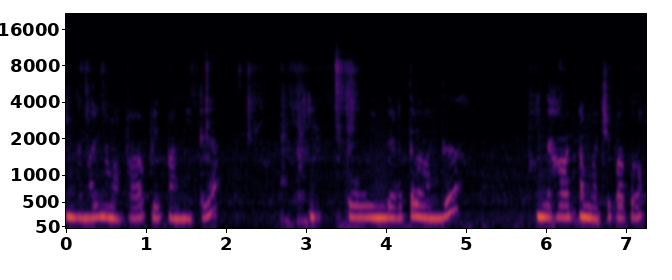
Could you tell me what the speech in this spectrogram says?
இந்த மாதிரி நம்ம அப்போ அப்ளை பண்ணிவிட்டு இப்போது இந்த இடத்துல வந்து இந்த ஹார்ட் நம்ம வச்சு பார்க்குறோம்.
